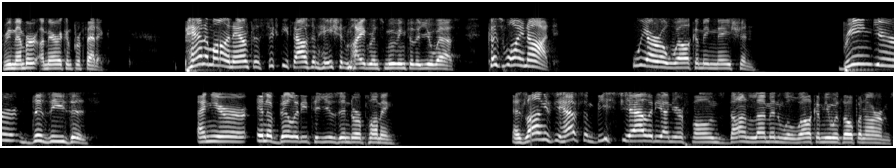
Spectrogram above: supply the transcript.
Remember American Prophetic. Panama announces 60,000 Haitian migrants moving to the U.S. Because why not? We are a welcoming nation. Bring your diseases and your inability to use indoor plumbing. As long as you have some bestiality on your phones, Don Lemon will welcome you with open arms.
